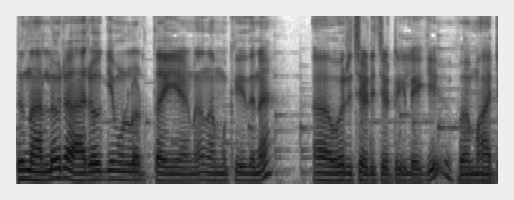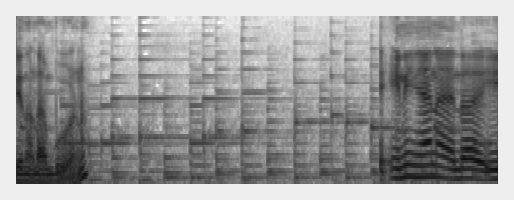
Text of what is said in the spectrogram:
ഇത് നല്ലൊരു ആരോഗ്യമുള്ള തൈയാണ്. നമുക്ക് ഇതിനെ ഒരു ചെടിച്ചട്ടിയിലേക്ക് ഇപ്പോൾ മാറ്റി നടാൻ പോവുകയാണ് ഇനി ഞാൻ എന്താ ഈ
